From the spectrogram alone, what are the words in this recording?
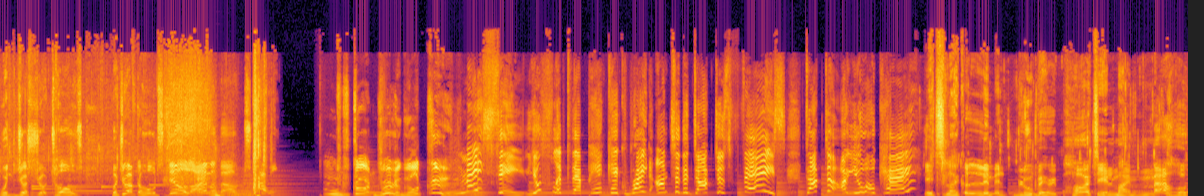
with just your toes. But you have to hold still. I'm about. Ow. Start drilling your teeth. Macy, you flipped that pancake right onto the doctor's face. Doctor, are you okay? It's like a lemon blueberry party in my mouth.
